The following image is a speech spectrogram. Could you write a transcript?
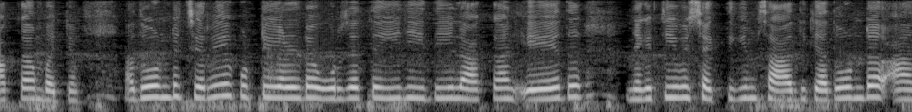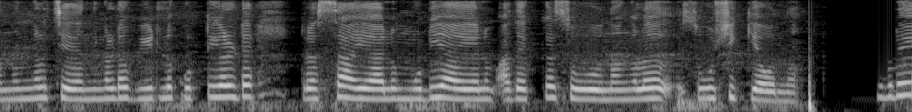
ആക്കാൻ പറ്റും. അതുകൊണ്ട് ചെറിയ കുട്ടികളുടെ ഊർജത്തെ ഈ രീതിയിലാക്കാൻ ഏത് നെഗറ്റീവ് ശക്തിക്കും സാധിക്കും. അതുകൊണ്ട് നിങ്ങൾ നിങ്ങളുടെ വീട്ടിൽ കുട്ടികളുടെ ഡ്രസ്സായാലും മുടിയായാലും അതൊക്കെ സൂ നിങ്ങൾ സൂക്ഷിക്കുക ഒന്ന്. ഇവിടെ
